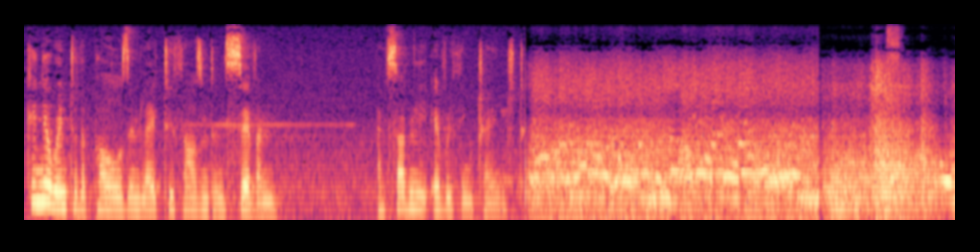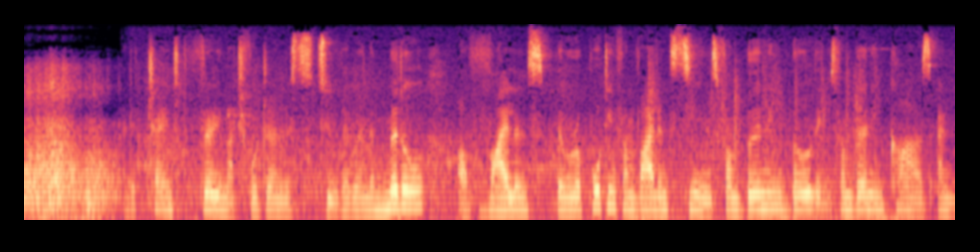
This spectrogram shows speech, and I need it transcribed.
Kenya went to the polls in late 2007 and suddenly everything changed. Changed very much for journalists too. They were in the middle of violence. They were reporting from violent scenes, from burning buildings, from burning cars and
